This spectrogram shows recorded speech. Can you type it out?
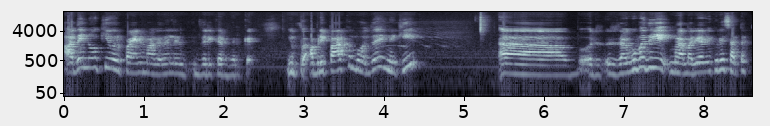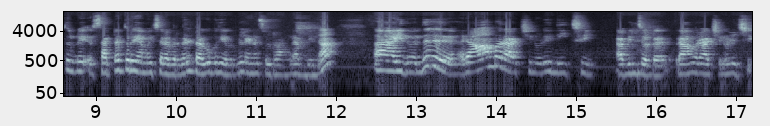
அதை நோக்கி ஒரு பயணமாக தான் இது வரைக்கும் இருக்கு. இப்ப அப்படி பார்க்கும்போது இன்னைக்கு ஆஹ் ரகுபதி ம- மரியாதைக்குரிய சட்டத்துறை சட்டத்துறை அமைச்சர் அவர்கள் ரகுபதி அவர்கள் என்ன சொல்றாங்க அப்படின்னா ஆஹ் இது வந்து ராமராட்சியினுடைய நீச்சி அப்படின்னு சொல்றாரு. ராமராட்சியினுடைய நீச்சி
